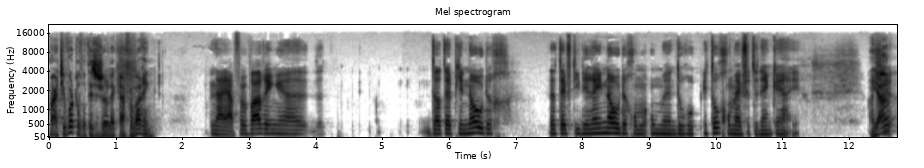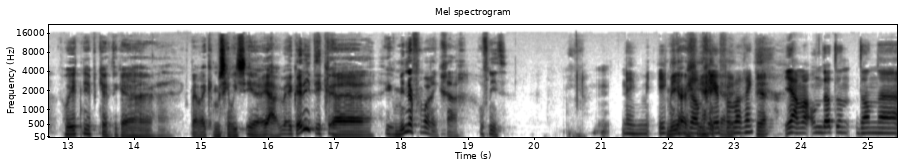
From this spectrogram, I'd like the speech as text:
Maartje Wortel, wat is er zo lekker aan verwarring? nou ja, verwarring, eh, dat, dat heb je nodig. Dat heeft iedereen nodig om, om eh, door, ook- toch om even te denken. Ja, als ja? je- Hoe heet het nu? Ik, ik, eh, ik ben ik misschien wel iets... eh, ja, ik weet niet. Ik, eh, ik minder verwarring graag. Of niet? nee, ik meer, wel ja, meer ja, verwarring. Ja. Ja, maar omdat dan... dan eh,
